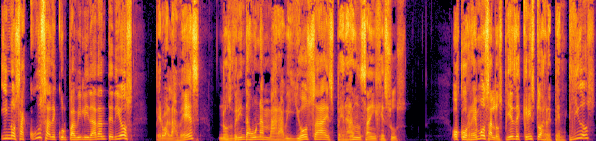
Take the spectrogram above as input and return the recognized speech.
y nos acusa de culpabilidad ante Dios, pero a la vez nos brinda una maravillosa esperanza en Jesús. O corremos a los pies de Cristo arrepentidos,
